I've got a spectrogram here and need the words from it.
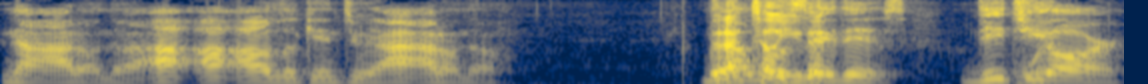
Nah, I don't know. I, I I'll look into it. I, I don't know. Did But I I, tell will you say that- this: DTR,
